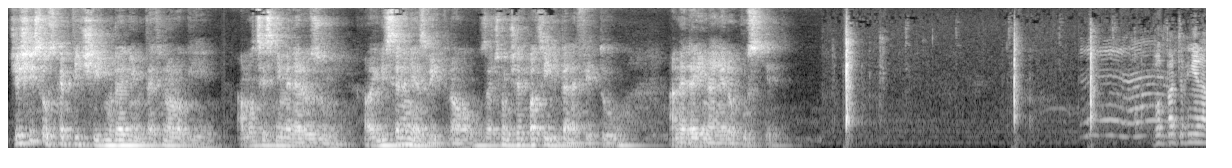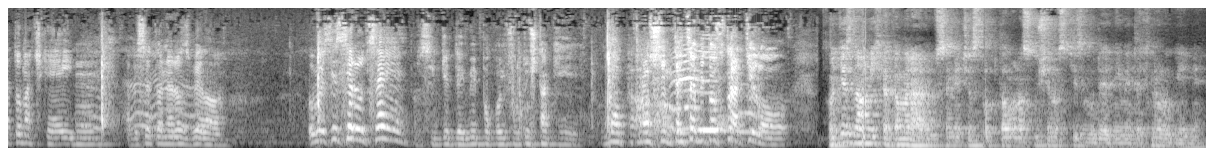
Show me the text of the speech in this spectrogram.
Češi jsou skeptičtí k moderním technologiím a moc si s nimi nerozumí, ale když se na ně zvyknou, začnou čerpat svých benefitů a nedají na ně dopustit. Opatrně na to mačkej, aby se to nerozbilo. Umyj si si ruce. Prosím tě, dej mi pokoj, furt už taky. No prosím, teď se mi to ztratilo. Hodně známých a kamarádů se mě často ptalo na zkušenosti s moderními technologiemi,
